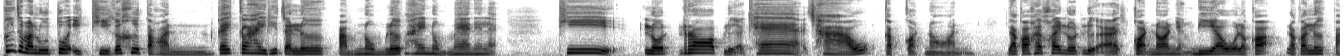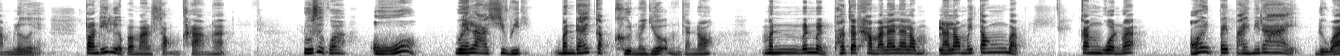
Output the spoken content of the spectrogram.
เพิ่งจะมารู้ตัวอีกทีก็คือตอนใกล้ ๆ ที่จะเลิกปั๊มนมเลิกให้นมแม่นี่แหละ ที่ลดรอบเหลือแค่เช้ากับก่อนนอน แล้วก็ค่อย ๆ ลดเหลือก่อนนอนอย่างเดียว แล้วก็แล้วก็เลิกปั๊มเลย ตอนที่เหลือประมาณสองครั้งอะรู้สึกว่า โอ้เวลาชีวิตมันได้กลับคืนมาเยอะเหมือนกันเนาะมันมันเหมือนพอจะทำอะไรแล้วเราแล้วเราไม่ต้องแบบกังวลว่าอ๋อไปไปไม่ได้ หรือว่า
